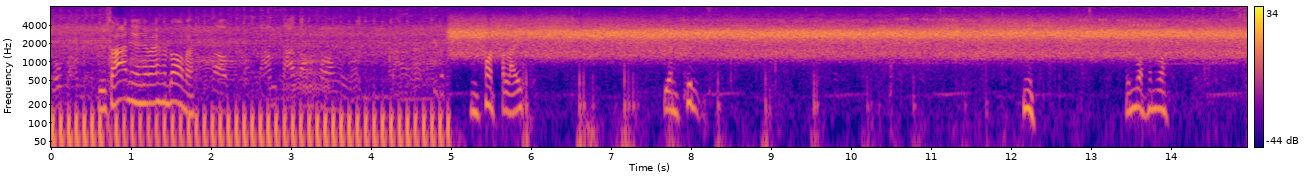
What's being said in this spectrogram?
ครบอยู่ซ่าเนี่ยใช่ไหมมันร้องนะครับตามสายตามคลองเลยครับมีฮอดปลาไหลเปลี่ยนขึ้นนี่เห็นบ่เห็นบ่เศ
